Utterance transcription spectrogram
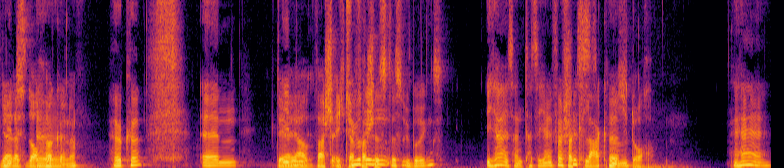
Ja, mit, das ist doch äh, Höcke, ne? Höcke. Ähm, Der ja waschechter Thüringen, Faschist ist übrigens. Ja, ist ein, tatsächlich ein Faschist. Verklag mich ähm, doch.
